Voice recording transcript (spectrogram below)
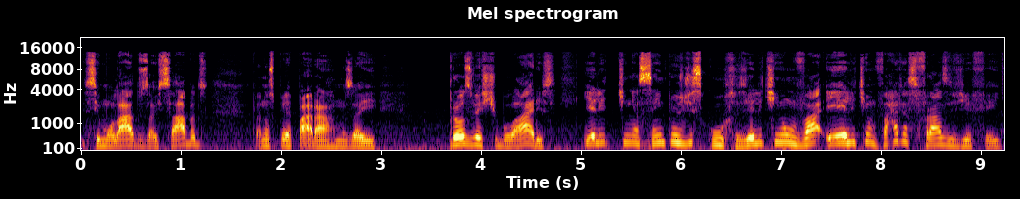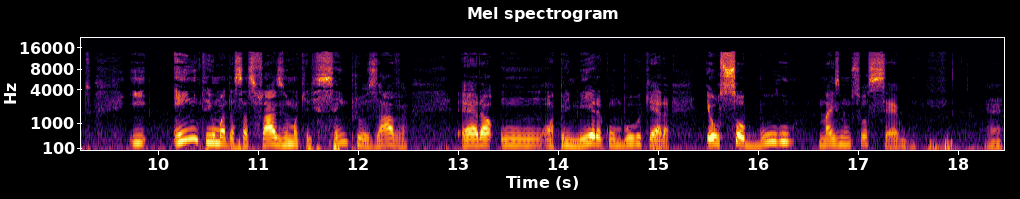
simulados aos sábados para nos prepararmos aí para os vestibulares e ele tinha sempre os discursos e ele tinha, um, ele tinha várias frases de efeito e entre uma dessas frases, uma que ele sempre usava, era um, uma primeira com burro que era eu sou burro, mas não sou cego. Né?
